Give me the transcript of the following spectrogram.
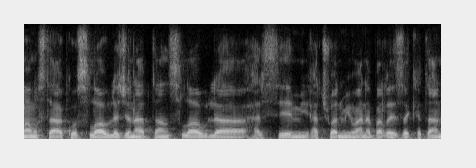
مامۆستاکۆ سلااو لە جەنابان سلااو لە هەرسێ هەرچوار میوانە بە ڕێزەکەتان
